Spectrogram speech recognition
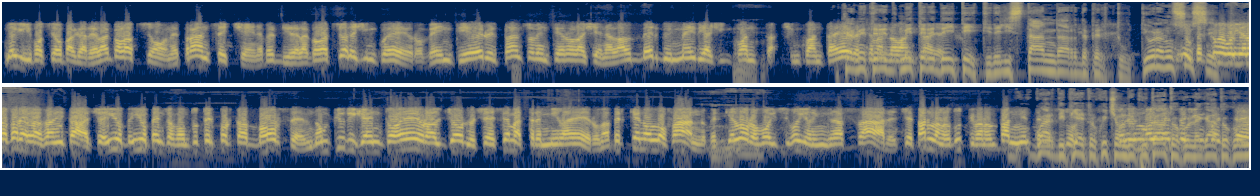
noi gli possiamo pagare la colazione, pranzo e cena, per dire la colazione 5 euro, 20 euro, il pranzo 20 euro la cena, l'albergo in media 50, 50 euro. Cioè mettere, siamo a 90 mettere dei tetti, degli standard per tutti. Ora non Sì, so per se... come vogliono fare la sanità, cioè io, io penso con tutto il portaborse non più di 100 euro al giorno, cioè siamo a 3.000 euro, ma perché non lo fanno? Perché loro poi si vogliono ingrassare, cioè parlano tutti ma non fanno niente Guardi nessuno. Pietro, qui c'è un il deputato collegato 5 con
